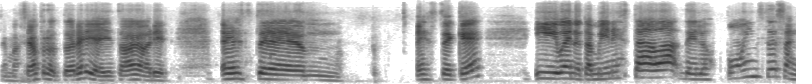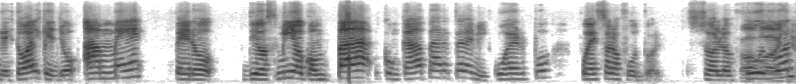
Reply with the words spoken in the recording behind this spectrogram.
demasiados productores y ahí estaba Gabriel. Este, mm, este, ¿qué? Y bueno, también estaba de los points de San Cristóbal que yo amé, pero Dios mío, con, con cada parte de mi cuerpo fue solo fútbol. Solo fútbol.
